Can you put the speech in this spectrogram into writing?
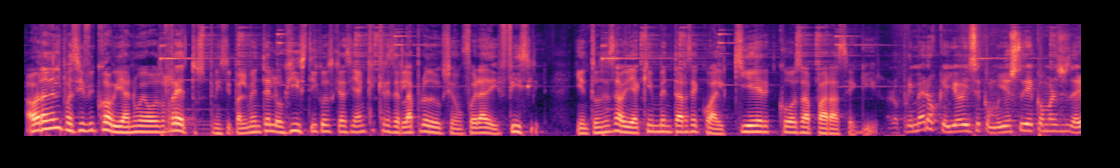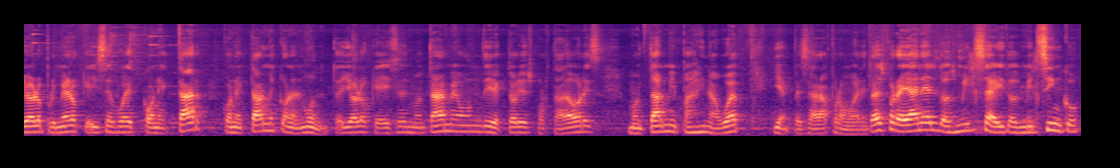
Ahora en el Pacífico había nuevos retos, principalmente logísticos, que hacían que crecer la producción fuera difícil y entonces había que inventarse cualquier cosa para seguir. Lo primero que yo hice, como yo estudié comercio exterior, lo primero que hice fue conectar, conectarme con el mundo. Entonces yo lo que hice es montarme un directorio de exportadores, montar mi página web y empezar a promover. Entonces por allá en el 2006, 2005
